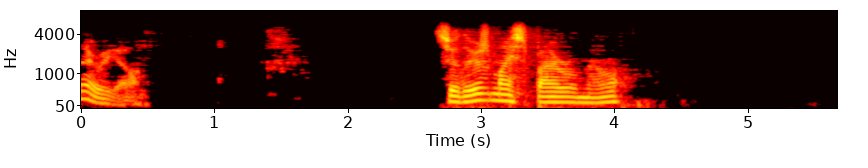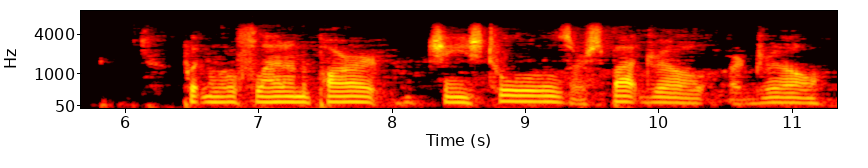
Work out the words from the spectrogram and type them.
There we go. So there's my spiral mill. Putting a little flat on the part, change tools, our spot drill, our drill,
